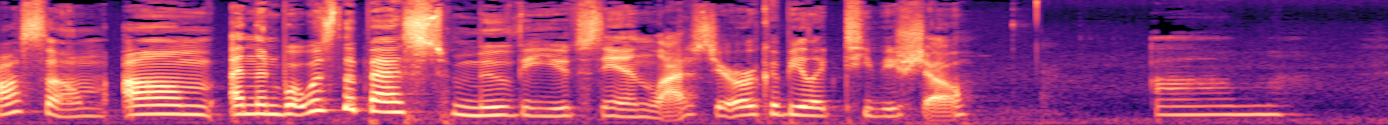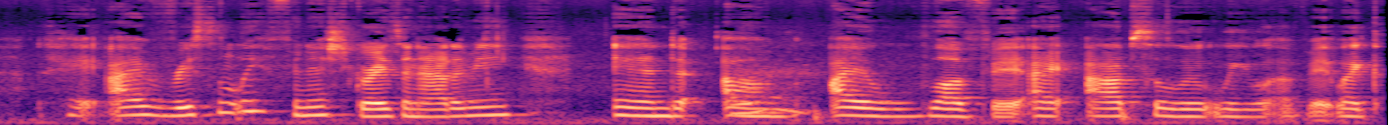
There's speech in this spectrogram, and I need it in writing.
Awesome. Um, and then what was the best movie you've seen last year, or it could be like TV show? Um, okay, I recently finished Grey's Anatomy, and um, mm. I love it. I absolutely love it. Like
